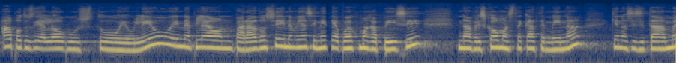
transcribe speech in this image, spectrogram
από τους διαλόγους του Ιουλίου. Είναι πλέον παράδοση, είναι μια συνήθεια που έχουμε αγαπήσει να βρισκόμαστε κάθε μήνα και να συζητάμε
